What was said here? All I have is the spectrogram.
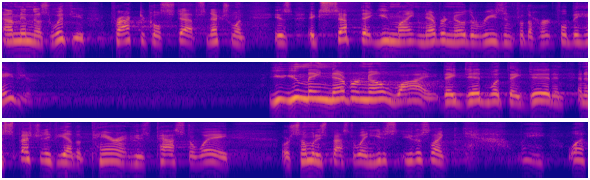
I'm in this with you, practical steps. Next one is accept that you might never know the reason for the hurtful behavior. You, you may never know why they did what they did, and, and especially if you have a parent who's passed away or someone who's passed away, and you just, you're just like, golly, what?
